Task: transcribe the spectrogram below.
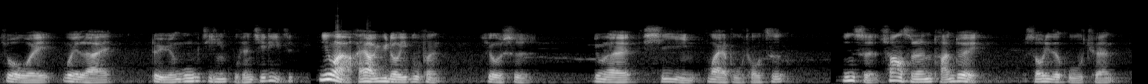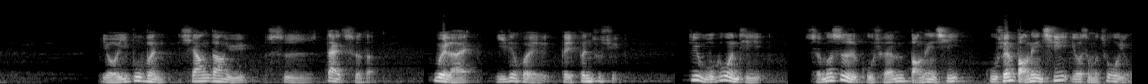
作为未来对员工进行股权激励，另外还要预留一部分，就是用来吸引外部投资。因此，创始人团队手里的股权有一部分相当于是代持的，未来一定会被分出去。第五个问题，什么是股权绑定期？股权绑定期有什么作用？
